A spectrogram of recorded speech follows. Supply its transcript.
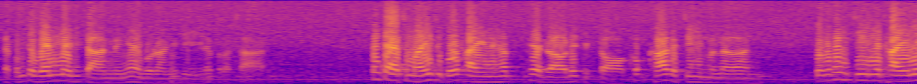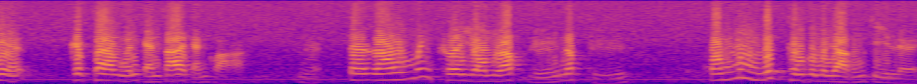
แต่ผมจะเว้นไม่วิจารณ์ในแง่โบราณคดีและประวัติศาสตร์ตั้งแต่สมัยสุโขทัยนะครับประเทศเราได้ติดต่อคบค้ากับจีนมานานจนกระทั่งจีนกับไทยเนี่ยเกือบจะเหมือนแขนซ้ายแขนขวานะแต่เราไม่เคยยอมรับหรือนับถือ ความลุ่มลึกทางภูมิปัญญาของจีนเลย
